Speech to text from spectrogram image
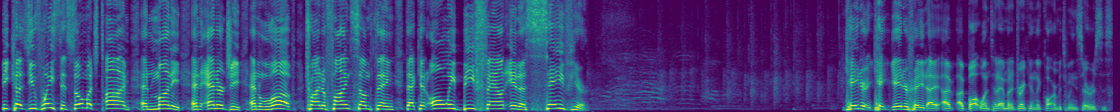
because you've wasted so much time and money and energy and love trying to find something that can only be found in a Savior. Gatorade, Gatorade I, I, bought one today. I'm going to drink it in the car in between services.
